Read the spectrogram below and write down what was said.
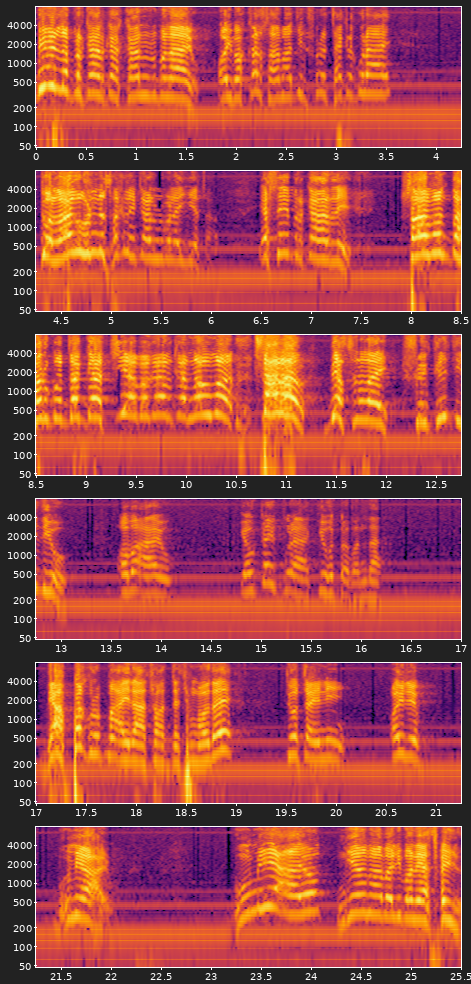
विभिन्न प्रकारका कानुन बनायो। अहिले भर्खर सामाजिक सुरक्षाका कुरा आए। त्यो लागू हुन सक्ने कानुन बनाइएछ यसै प्रकारले सामन्तहरूको जग्गा चिया बगानका नाउँमा सारा बेच्नलाई स्वीकृति दियो। अब आयो एउटै कुरा के हो त भन्दा व्यापक रूपमा आइरहेछ अध्यक्ष महोदय त्यो चाहिँ नि अहिले भूमि आयोग। भूमि आयोग नियमावली बनाएको छैन।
